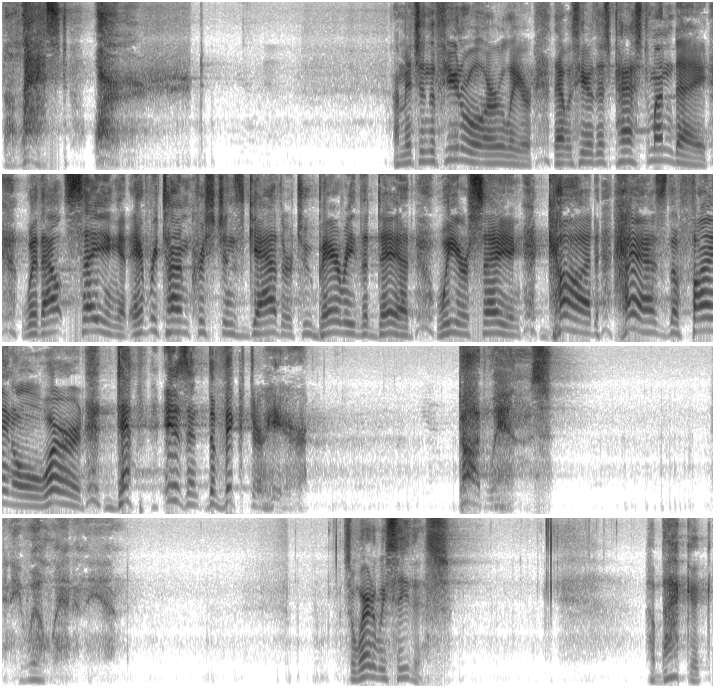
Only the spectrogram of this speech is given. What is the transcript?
the last word. I mentioned the funeral earlier that was here this past Monday. Without saying it, every time Christians gather to bury the dead, we are saying, God has the final word. Death isn't the victor here. God wins. And He will win in the end. So, where do we see this? Habakkuk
